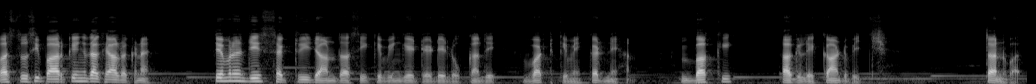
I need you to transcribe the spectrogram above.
ਬਸ ਤੁਸੀਂ ਪਾਰਕਿੰਗ ਦਾ ਖਿਆਲ ਰੱਖਣਾ ਹੈ। ਸਿਮਰਨਜੀਤ ਸੈਕਟਰੀ ਜਾਣਦਾ ਸੀ ਕਿ ਵਿੰਗੇ ਟੇਡੇ ਲੋਕਾਂ ਦੇ ਵੱਟ ਕਿਵੇਂ ਕੱਢਨੇ ਹਨ। ਬਾਕੀ ਅਗਲੇ ਕਾਂਡ ਵਿੱਚ। ਧੰਨਵਾਦ।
